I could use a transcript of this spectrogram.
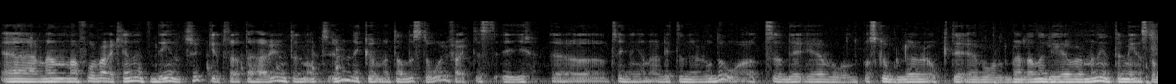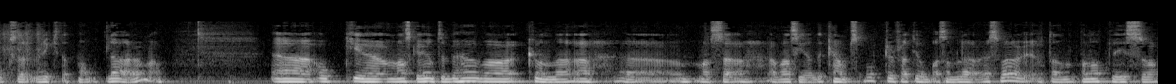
Eh, men man får verkligen inte det intrycket för att det här är ju inte något unikum utan det står ju faktiskt i eh, tidningarna lite nu och då att det är våld på skolor och det är våld mellan elever men inte minst också riktat mot lärarna. Eh, och man ska ju inte behöva kunna massa avancerade kampsporter för att jobba som lärare i Sverige utan på något vis så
